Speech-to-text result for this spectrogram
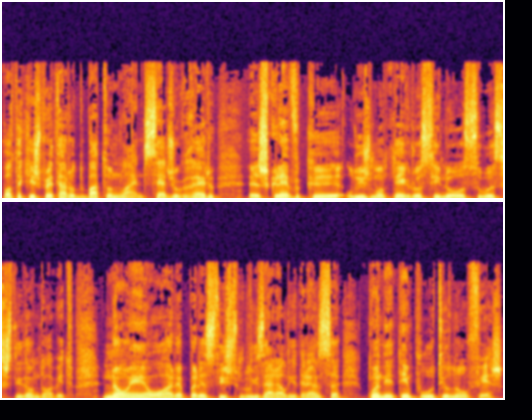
Volto aqui a espreitar o debate online. Sérgio Guerreiro escreve que Luís Montenegro assinou a sua certidão de óbito. Não é a hora para se disponibilizar à liderança quando em tempo útil não o fez.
